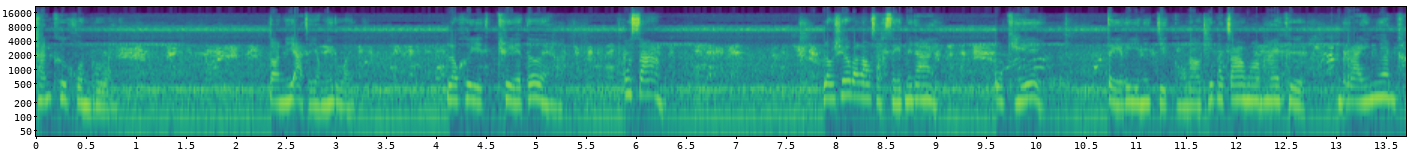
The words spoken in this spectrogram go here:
ฉันคือคนรวย ตอนนี้อาจจะยังไม่รวย เราคือครีเอเตอร์ไงคะผู้สร้าง เราเชื่อว่าเราสักเซสไม่ได้ โอเคเตรีในจิตของเราที่พระเจ้ามอบให้คือ ไร้เงื่อนไข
